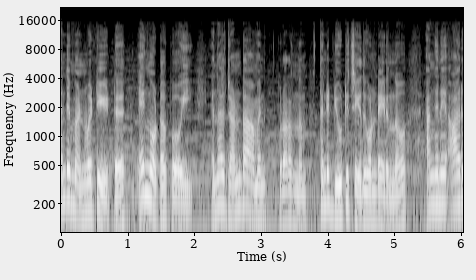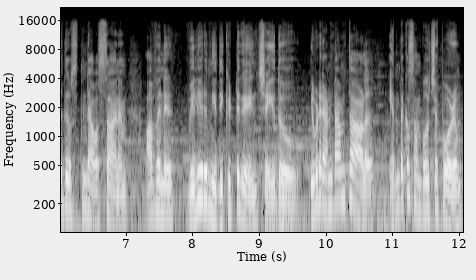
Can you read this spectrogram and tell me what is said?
തന്റെ മൺവെട്ടിയിട്ട് എങ്ങോട്ടോ പോയി. എന്നാൽ രണ്ടാമൻ തുടർന്നും തന്റെ ഡ്യൂട്ടി ചെയ്തുകൊണ്ടേയിരുന്നു. അങ്ങനെ ആ ഒരു ദിവസത്തിന്റെ അവസാനം അവന് വലിയൊരു നിധി കിട്ടുകയും ചെയ്തു. ഇവിടെ രണ്ടാമത്തെ ആൾ എന്തൊക്കെ സംഭവിച്ചപ്പോഴും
